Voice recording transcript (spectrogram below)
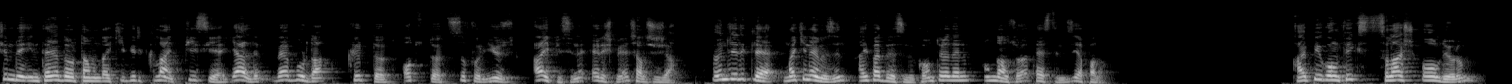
Şimdi internet ortamındaki bir client PC'ye geldim ve buradan 44 34 0 100 IP'sine erişmeye çalışacağım. Öncelikle makinemizin IP adresini kontrol edelim. Ondan sonra testimizi yapalım. ipconfig slash all diyorum.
